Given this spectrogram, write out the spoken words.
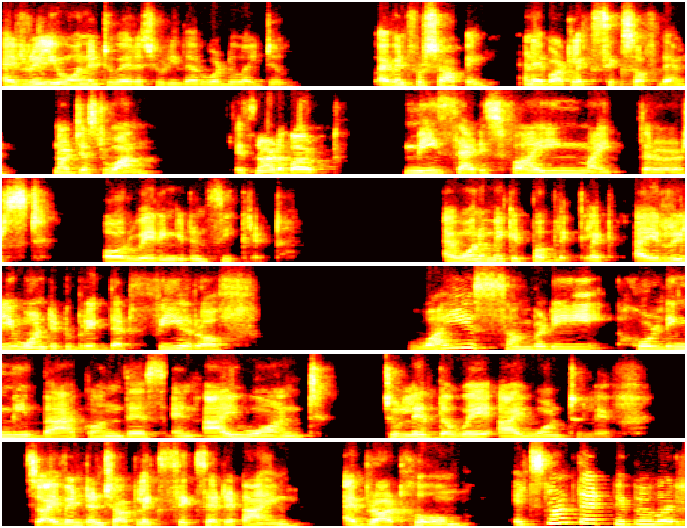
i really wanted to wear a churidar. What do i do? I went for shopping and i bought like six of them not just one. It's not about me satisfying my thirst or wearing it in secret. I want to make it public. Like i really wanted to break that fear of why is somebody holding me back on this and i want to live the way i want to live? So i went and shopped like six at a time. I brought home. It's not that people were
